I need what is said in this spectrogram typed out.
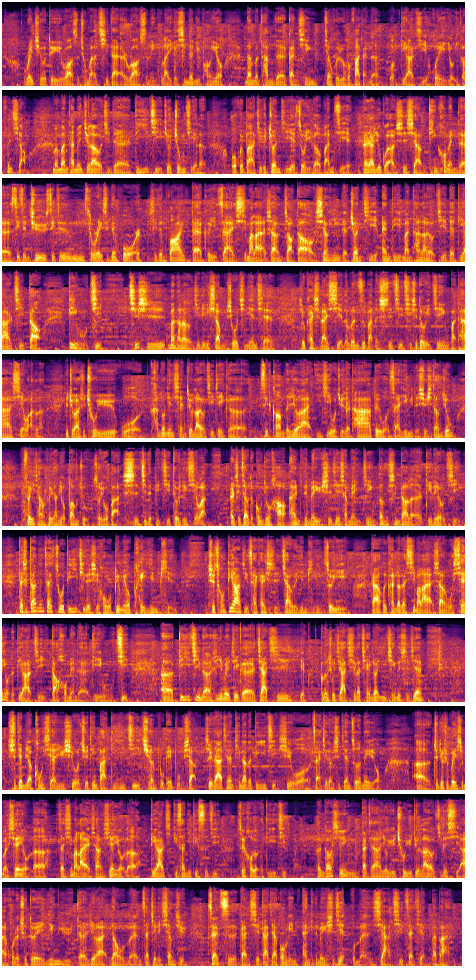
Rachel 对于 Ross 充满了期待，而 Ross 领回来一个新的女朋友。那么他们的感情将会如何发展呢？我们第二季会有一个分晓。那么《漫谈美剧老友记》的第一季就终结了。我会把这个专辑也做一个完结。大家如果要是想听后面的 Season Two、Season Three、Season Four、Season Five，大家可以在喜马拉雅上找到相应的专辑《Andy 漫谈老友记》的第二季到第五季。其实《漫谈老友记》这个项目是我几年前就开始来写的，文字版的实际其实都已经把它写完了。这主要是出于我很多年前对《老友记》这个 sitcom 的热爱，以及我觉得它对我在英语的学习当中非常非常的有帮助，所以我把实际的笔记都已经写完，而且在我的公众号 Andy 的美语世界上面已经更新到了第六季。但是当年在做第一季的时候，我并没有配音频。是从第二季才开始加入的音频，所以大家会看到在喜马拉雅上，我先有的第二季到后面的第五季。呃，第一季呢，是因为这个假期也不能说假期了，前一段疫情的时间，时间比较空闲，于是我决定把第一季全部给补上。所以大家现在听到的第一季是我在这段时间做的内容。呃，这就是为什么先有了在喜马拉雅上先有了第二季、第三季、第四季，最后有的第一季。很高兴大家由于出于对《老友记》的喜爱，或者是对英语的热爱，让我们在这里相聚。再次感谢大家光临 Andy 的美语世界，我们下期再见，拜拜。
